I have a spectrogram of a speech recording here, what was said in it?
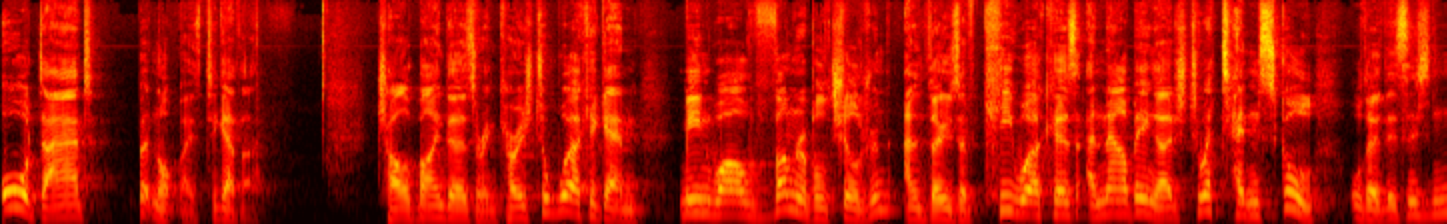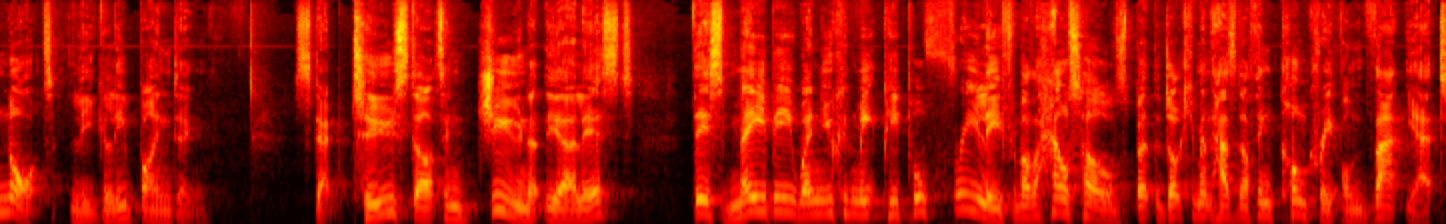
or dad, but not both together. Childminders are encouraged to work again. Meanwhile, vulnerable children and those of key workers are now being urged to attend school, although this is not legally binding. Step two starts in June at the earliest. This may be when you can meet people freely from other households, but the document has nothing concrete on that yet.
